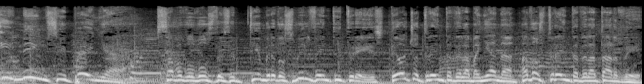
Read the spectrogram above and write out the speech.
Y Nancy Peña. Sábado 2 de septiembre de 2023, de 8.30 de la mañana a 2.30 de la tarde.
